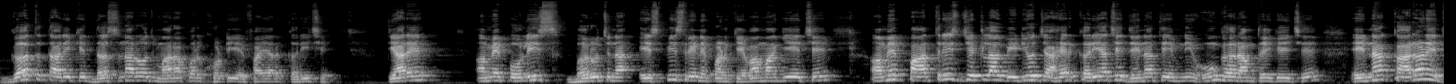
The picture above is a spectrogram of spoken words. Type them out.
ગત તારીખે દસના રોજ મારા પર ખોટી એફઆઈઆર કરી છે. ત્યારે અમે પોલીસ ભરૂચના એસપી શ્રીને પણ કહેવા માંગીએ છીએ. અમે પાંત્રીસ જેટલા વીડિયો જાહેર કર્યા છે જેનાથી એમની ઊંઘ હરામ થઈ ગઈ છે. એના કારણે જ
